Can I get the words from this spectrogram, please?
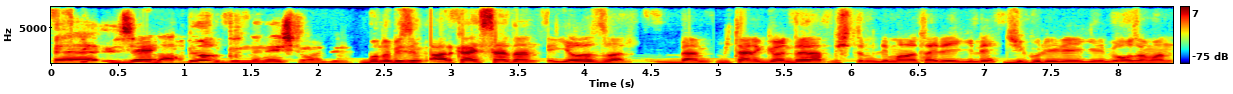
He, üzerine E, atlet bu- düğünde ne işin var diyor. Bunu bizim arkadaşlardan Yağız var. Ben bir tane gönderi atmıştım limonata ile ilgili. Ciguli ile ilgili bir o zaman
